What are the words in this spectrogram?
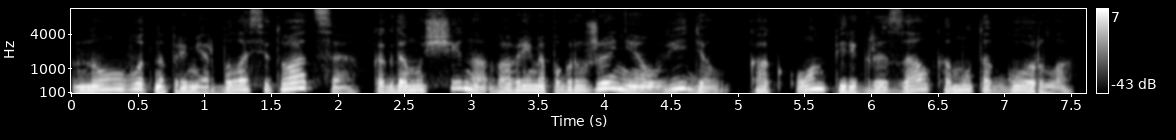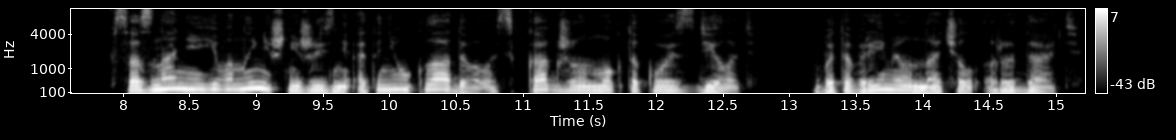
ну вот, например, была ситуация, когда мужчина во время погружения увидел, как он перегрызал кому-то горло. В сознании его нынешней жизни это не укладывалось, как же он мог такое сделать? В это время он начал рыдать.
